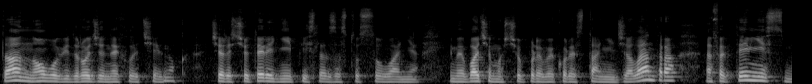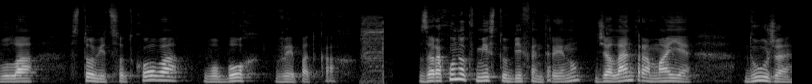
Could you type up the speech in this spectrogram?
та нововідроджених личинок через 4 дні після застосування. І ми бачимо, що при використанні джалентра ефективність була 100% в обох випадках. За рахунок вмісту біфентрину, джалентра має дуже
